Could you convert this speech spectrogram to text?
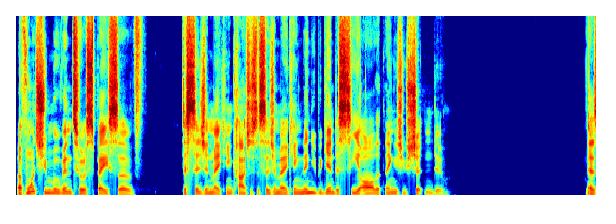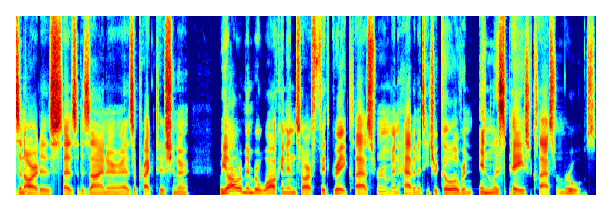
of once you move into a space of decision making, conscious decision making, then you begin to see all the things you shouldn't do. As an artist, as a designer, as a practitioner, we all remember walking into our fifth grade classroom and having a teacher go over an endless page of classroom rules.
